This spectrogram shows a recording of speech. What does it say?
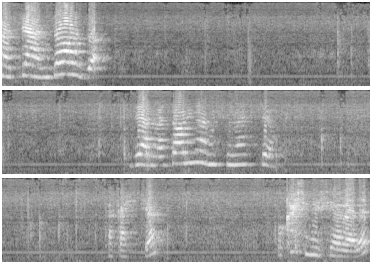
タカちゃんどうぞ。じゃあまたお祈りしましょう。高志ちゃん？お菓子召し上がれ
